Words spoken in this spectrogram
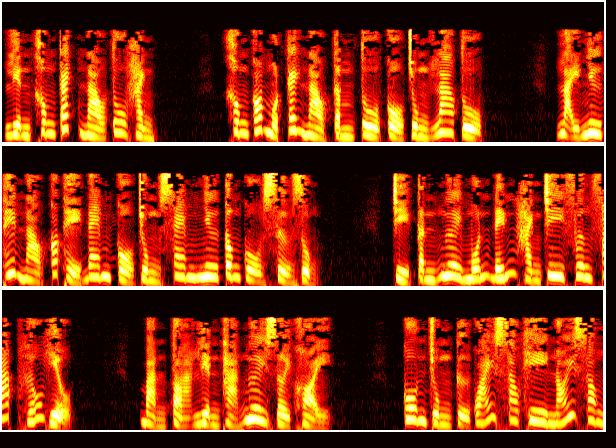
liền không cách nào tu hành, không có một cách nào cầm tù cổ trùng lao tù lại như thế nào có thể đem cổ trùng xem như công cụ sử dụng. chỉ cần ngươi muốn đến hành chi phương pháp hữu hiệu, bản tỏa liền thả ngươi rời khỏi. côn trùng cử quái sau khi nói xong,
